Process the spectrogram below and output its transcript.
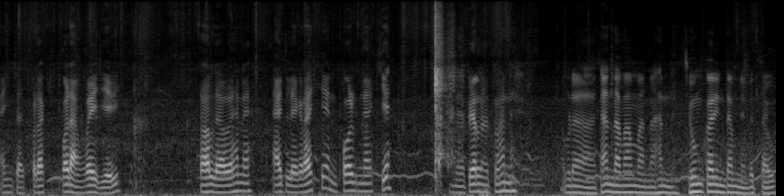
અહીં ત્યાં થોડાક પડામ વહી જેવી. ચાલે હવે હે ને આટલે રાખીએ ને, ફોડી નાખીએ. ને પહેલાં તો હે ને આપણા ચાંદા મામાના હે ને ઝૂમ કરીને તમને બતાવું.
